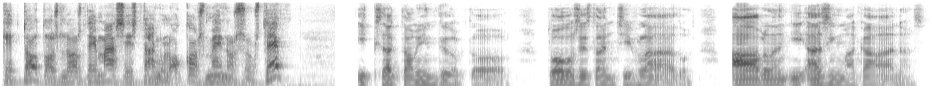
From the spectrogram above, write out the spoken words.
¿Que todos los demás están locos menos usted? Exactamente, doctor. Todos están chiflados, hablan y hacen macanas.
